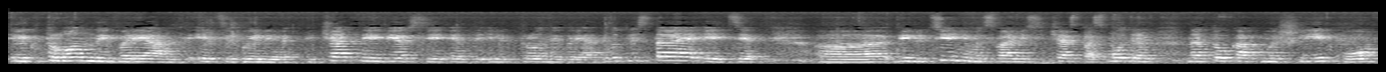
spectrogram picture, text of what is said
электронный вариант, эти были печатные версии, это электронный вариант. И вот листая эти а, бюллетени, мы с вами сейчас посмотрим на то, как мы шли по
